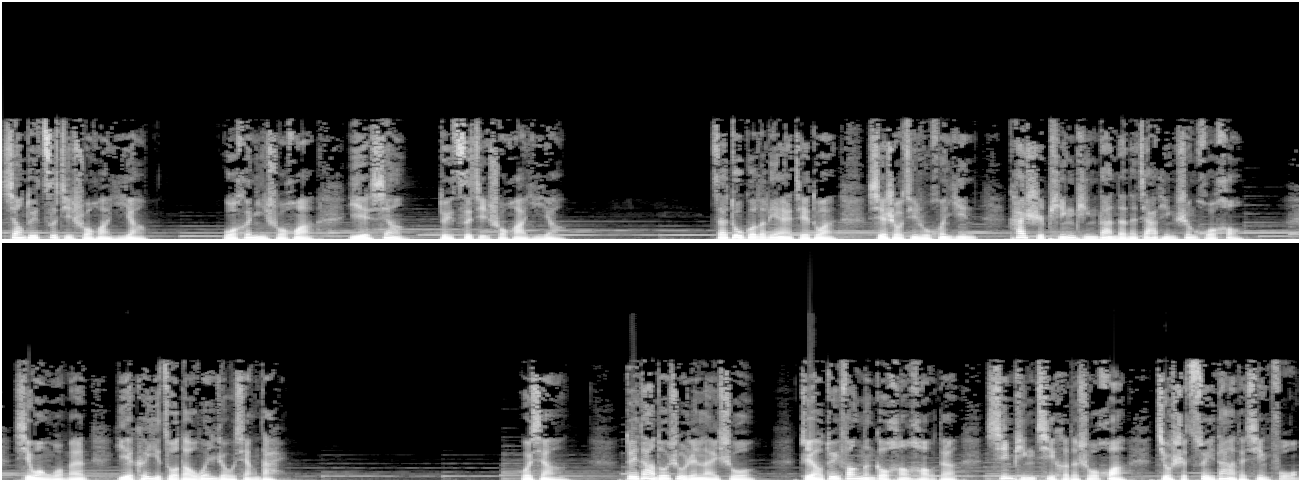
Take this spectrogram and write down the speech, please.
像对自己说话一样，我和你说话也像对自己说话一样。”在度过了恋爱阶段，携手进入婚姻，开始平平淡淡的家庭生活后，希望我们也可以做到温柔相待。我想，对大多数人来说，只要对方能够好好的、心平气和的说话，就是最大的幸福。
